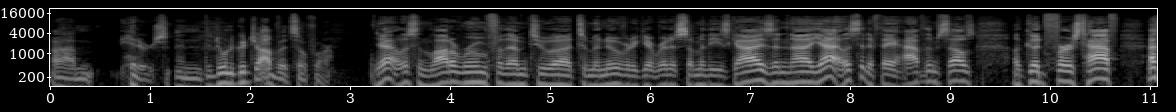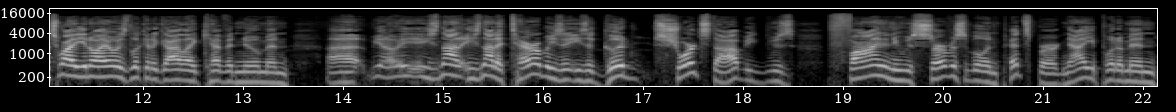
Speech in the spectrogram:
um, hitters, and they're doing a good job of it so far. Yeah, listen, a lot of room for them to uh, to maneuver to get rid of some of these guys, and uh, yeah, listen, if they have themselves a good first half, that's why you know I always look at a guy like Kevin Newman. Uh, you know, he's not he's not a terrible he's a, he's a good shortstop. He was fine and he was serviceable in Pittsburgh. Now you put him in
